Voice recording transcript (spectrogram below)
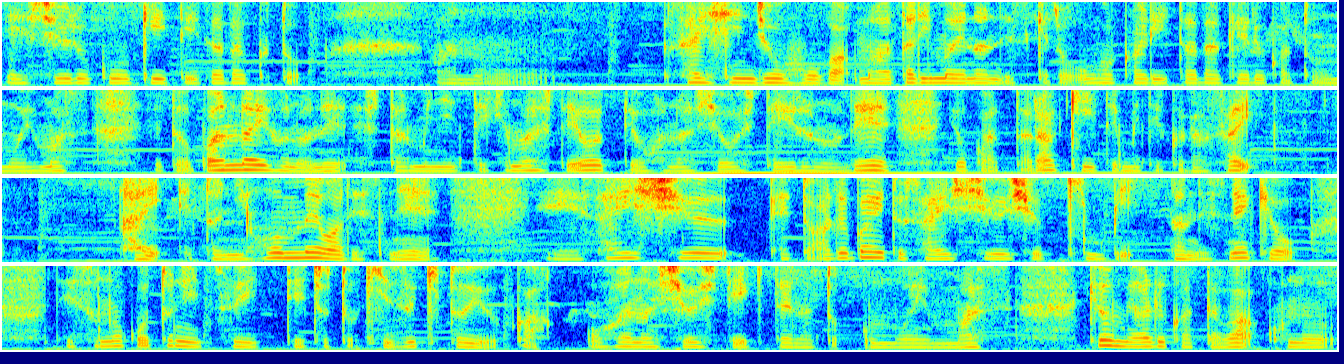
えー、収録を聞いていただくとあの最新情報が、まあ、当たり前なんですけどお分かりいただけるかと思います。えっと、バンライフのね下見に行ってきましたよってお話をしているのでよかったら聞いてみてください。はい、えっと、2本目はですね、えー、最終、えっと、アルバイト最終出勤日なんですね今日。でそのことについてちょっと気づきというかお話をしていきたいなと思います。興味ある方はこの、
